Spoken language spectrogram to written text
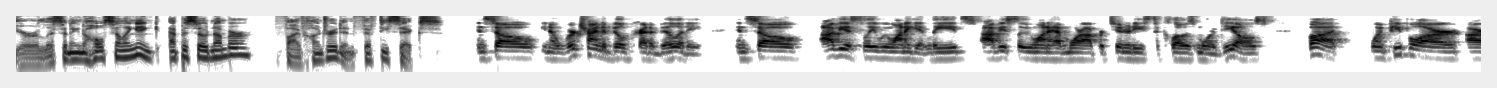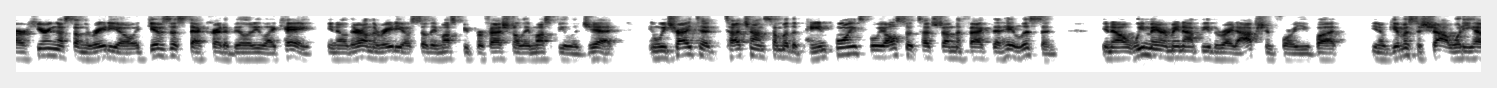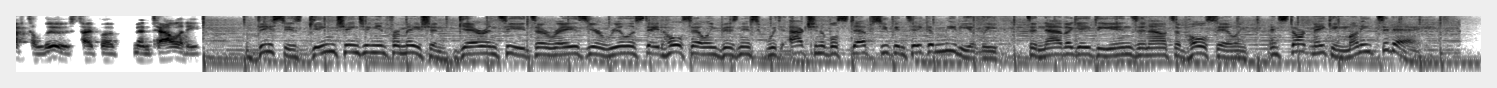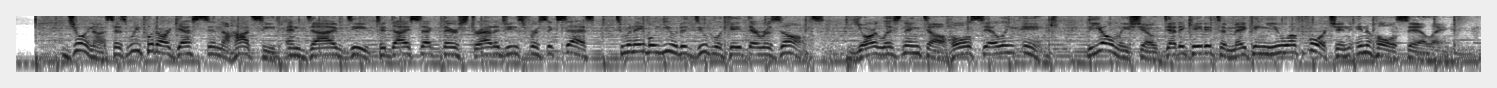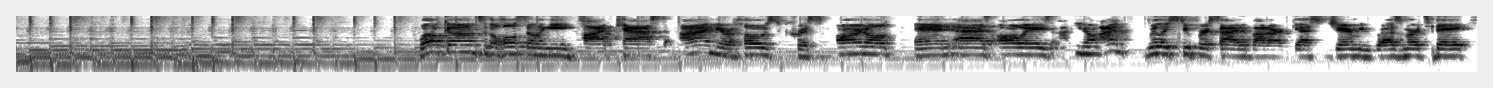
You're listening to Wholesaling Inc., episode number 556. And so, you know, we're trying to build credibility. And so, obviously, we want to get leads. Obviously, we want to have more opportunities to close more deals. But when people are are hearing us on the radio, it gives us that credibility like, hey, you know, they're on the radio, so they must be professional, they must be legit. And we tried to touch on some of the pain points, but we also touched on the fact that, hey, listen, you know, we may or may not be the right option for you, but you know, give us a shot. What do you have to lose? Type of mentality. This is game changing information guaranteed to raise your real estate wholesaling business with actionable steps you can take immediately to navigate the ins and outs of wholesaling and start making money today. Join us as we put our guests in the hot seat and dive deep to dissect their strategies for success to enable you to duplicate their results. You're listening to Wholesaling Inc., the only show dedicated to making you a fortune in wholesaling. Welcome to the Wholesaling Inc. podcast. I'm your host, Chris Arnold. And as always, you know, I'm really super excited about our guest, Jeremy Resmer, today.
